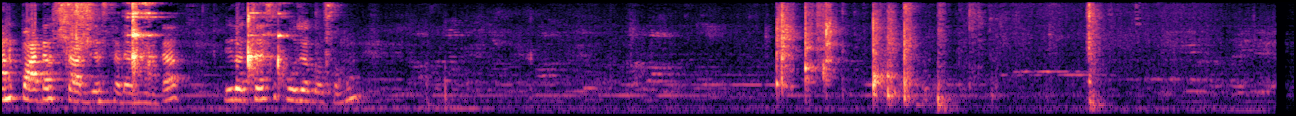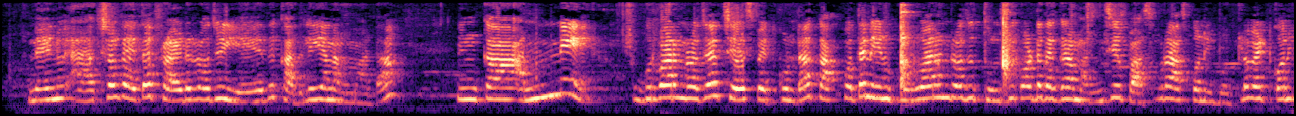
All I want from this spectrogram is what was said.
అని పాటలు స్టార్ట్ చేస్తాడనమాట ఇది వచ్చేసి పూజ కోసము. నేను యాక్చువల్గా అయితే ఫ్రైడే రోజు ఏది కదిలియను అనమాట ఇంకా అన్నీ గురువారం రోజే చేసి పెట్టుకుంటా. కాకపోతే నేను గురువారం రోజు తులసి కోట దగ్గర మంచిగా పసుపు రాసుకొని బొట్లు పెట్టుకొని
